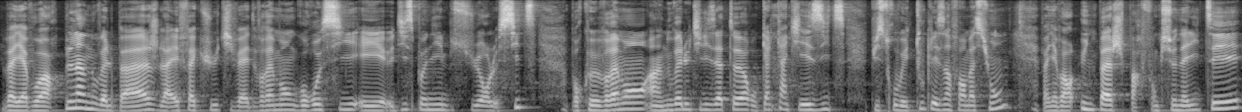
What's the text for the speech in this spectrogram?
il va y avoir plein de nouvelles pages, la FAQ qui va être vraiment grossie et disponible sur le site pour que vraiment un nouvel utilisateur ou quelqu'un qui hésite puisse trouver toutes les informations. Il va y avoir une page par fonctionnalité,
